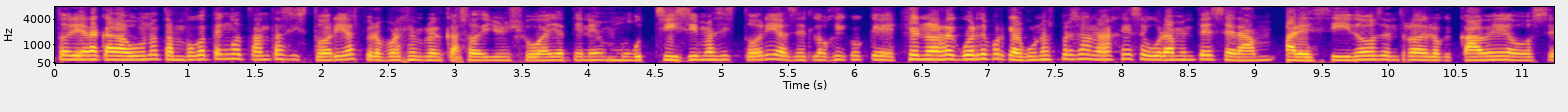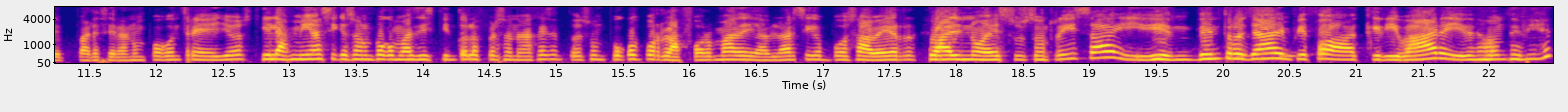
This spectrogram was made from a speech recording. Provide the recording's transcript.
historia era cada uno. Tampoco tengo tantas historias, pero por ejemplo, el caso de Yunshua ya tiene muchísimas historias. Es lógico que, que no recuerde porque algunos personajes seguramente serán parecidos dentro de lo que cabe o se parecerán un poco entre ellos. Y las mías sí que son un poco más distintos los personajes, entonces un poco por la forma de hablar sí que puedo saber cuál no es su sonrisa y dentro ya empiezo a cribar y de dónde viene.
